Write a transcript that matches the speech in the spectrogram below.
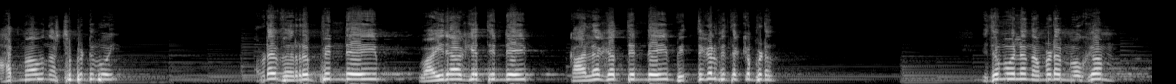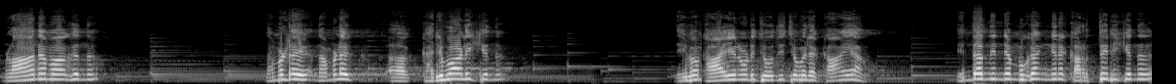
ആത്മാവ് നഷ്ടപ്പെട്ടു പോയി. അവിടെ വെറുപ്പിന്റെയും വൈരാഗ്യത്തിന്റെയും കലഹത്തിന്റെയും വിത്തുകൾ വിതക്കപ്പെടുന്നു ഇതുമൂലം നമ്മുടെ മുഖം മ്ലാനമാകുന്നു. നമ്മുടെ നമ്മളെ കരുവാളിക്കുന്നു. ദൈവം കായനോട് ചോദിച്ച പോലെ കായ എന്താ നിന്റെ മുഖം ഇങ്ങനെ കറുത്തിരിക്കുന്നത്?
